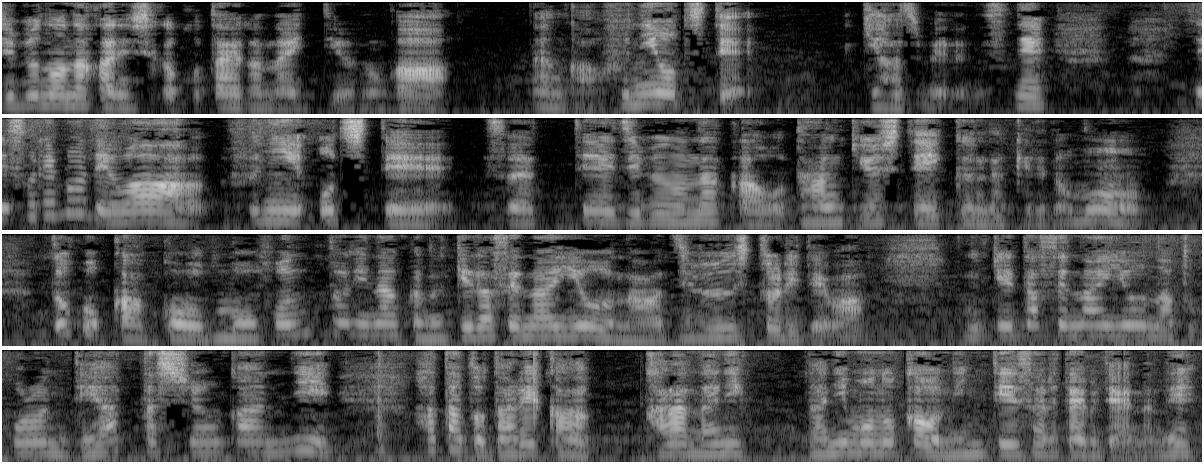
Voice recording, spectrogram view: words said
自分の中にしか答えがないっていうのが、なんか腑に落ちてき始めるんですね。で、それまでは、腑に落ちて、そうやって自分の中を探求していくんだけれども、どこかこう、もう本当になんか抜け出せないような、自分一人では抜け出せないようなところに出会った瞬間に、はたと誰かから何、何者かを認定されたいみたいなね、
